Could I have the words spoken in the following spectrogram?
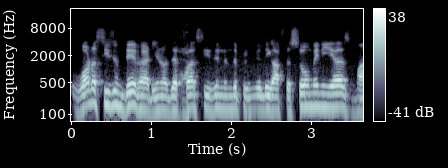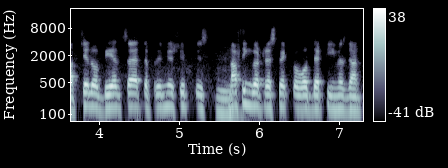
what a season they've had. You know, their yeah. first season in the Premier League after so many years. Marcelo Bielsa at the Premiership is mm. nothing but respect for what their team has done,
